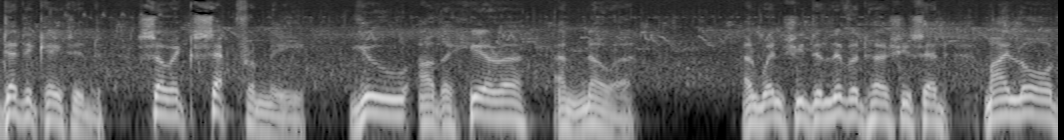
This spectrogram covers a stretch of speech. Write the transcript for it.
dedicated, so accept from me. You are the hearer and knower. And when she delivered her, she said, My Lord,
